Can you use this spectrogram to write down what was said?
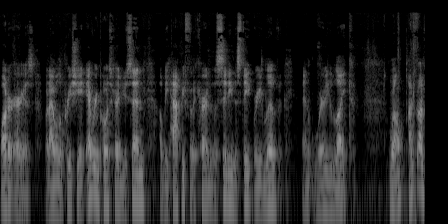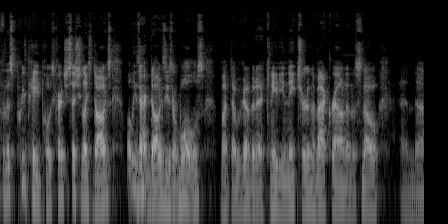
water areas, but I will appreciate every postcard you send. I'll be happy for the card of the city, the state where you live, and where you like. Well, I've gone for this prepaid postcard. She says she likes dogs. Well, these aren't dogs, these are wolves, but uh, we've got a bit of Canadian nature in the background and the snow, and uh,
